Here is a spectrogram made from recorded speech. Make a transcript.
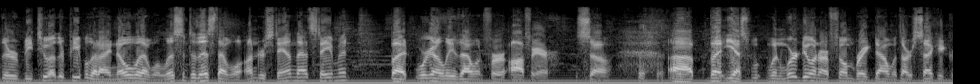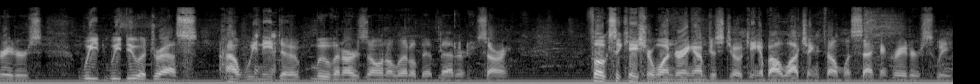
there'll be two other people that I know that will listen to this that will understand that statement, but we're going to leave that one for off air. So, uh, but yes, w- when we're doing our film breakdown with our second graders, we we do address how we need to move in our zone a little bit better. Sorry, folks. In case you're wondering, I'm just joking about watching film with second graders. We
